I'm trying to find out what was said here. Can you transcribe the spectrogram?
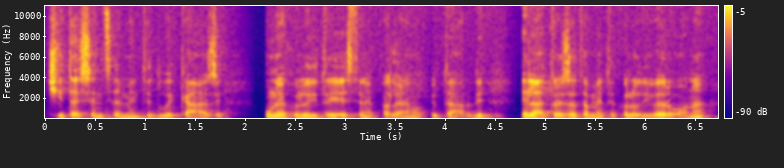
cita essenzialmente due casi, uno è quello di Trieste, ne parleremo più tardi, e l'altro è esattamente quello di Verona,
